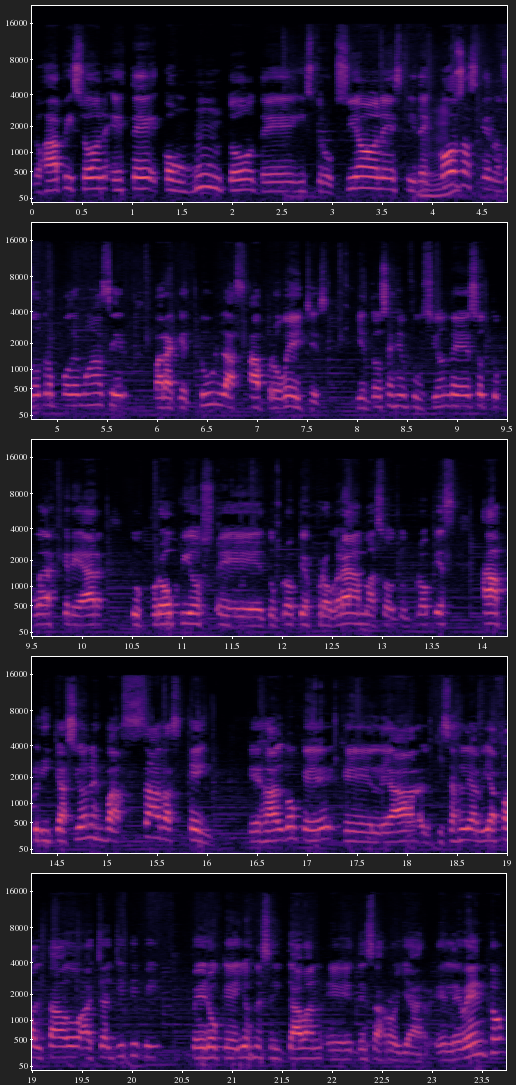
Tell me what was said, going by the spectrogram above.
Los API son este conjunto de instrucciones y de cosas que nosotros podemos hacer para que tú las aproveches. Y entonces en función de eso tú puedas crear tus propios, eh, tus propios programas o tus propias aplicaciones basadas en, que es algo que, que le ha, quizás le había faltado a ChatGTP, pero que ellos necesitaban eh, desarrollar. El evento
